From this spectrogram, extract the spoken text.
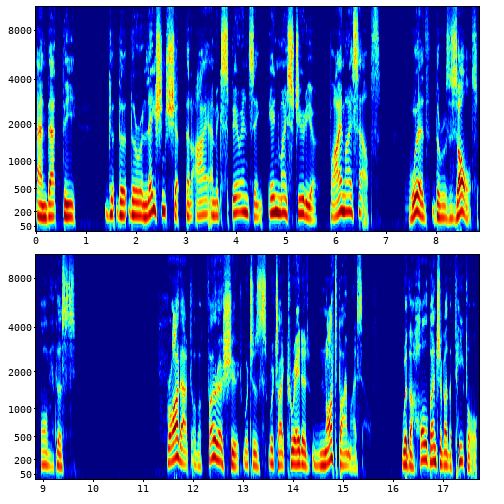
and that the, the the the relationship that I am experiencing in my studio by myself with the result of this product of a photo shoot which is which I created not by myself with a whole bunch of other people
